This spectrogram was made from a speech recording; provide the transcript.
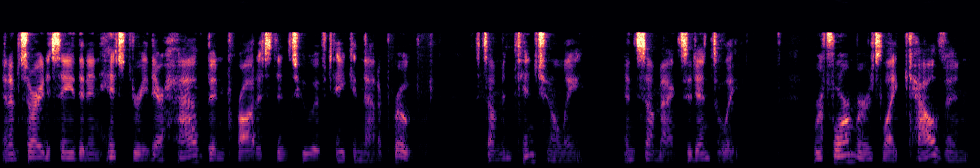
And I'm sorry to say that in history there have been Protestants who have taken that approach, some intentionally and some accidentally. Reformers like Calvin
